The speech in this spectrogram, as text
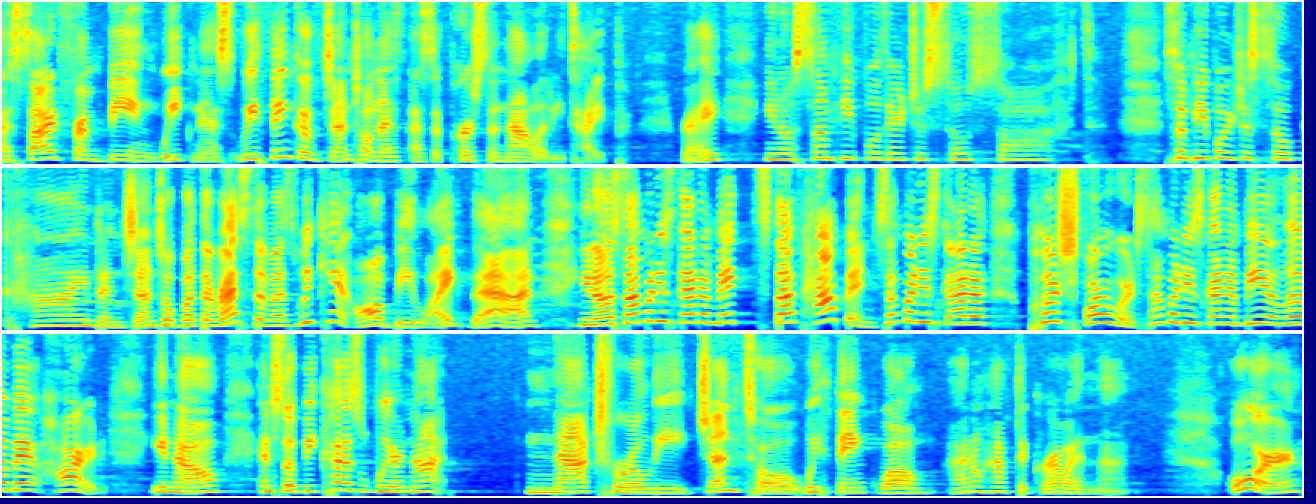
aside from being weakness, we think of gentleness as a personality type, right? You know, some people, they're just so soft some people are just so kind and gentle, but the rest of us, we can't all be like that. You know, somebody's got to make stuff happen. Somebody's got to push forward. Somebody's going to be a little bit hard, you know? And so because we're not naturally gentle, we think, well, I don't have to grow in that. Or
